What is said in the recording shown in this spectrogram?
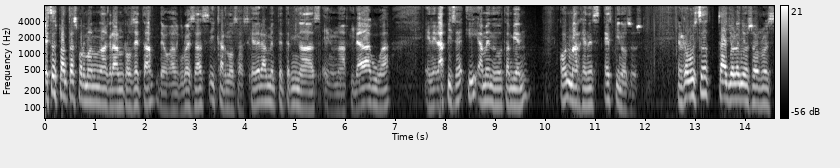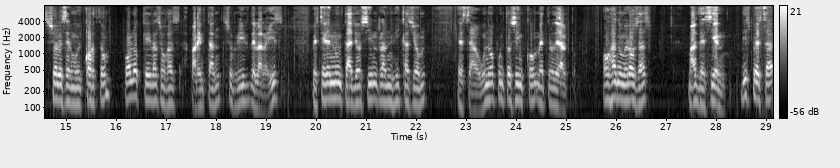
Estas plantas forman una gran roseta de hojas gruesas y carnosas, generalmente terminadas en una afilada aguja en el ápice y a menudo también con márgenes espinosos. El robusto tallo leñoso suele ser muy corto, por lo que las hojas aparentan surgir de la raíz, pues tienen un tallo sin ramificación de hasta 1.5 metros de alto. Hojas numerosas, más de 100 dispuesta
